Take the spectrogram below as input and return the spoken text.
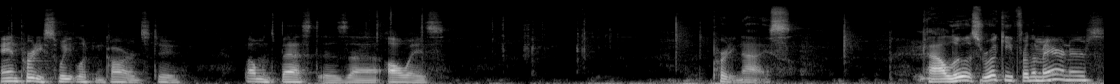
And pretty sweet looking cards too. Bowman's Best is uh, always pretty nice. Kyle Lewis, rookie for the Mariners.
